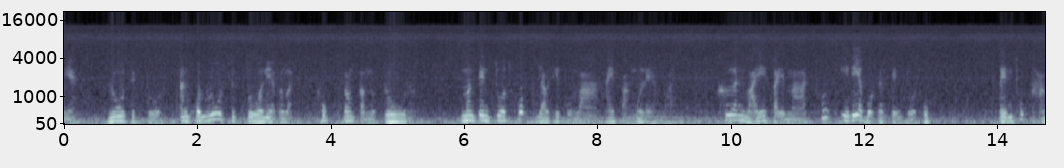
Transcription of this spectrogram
เนี่ย รู้สึกตัว อันความรู้สึกตัวเนี่ยเพราะว่าทุกต้องกำหนดรู้นะมันเป็นตัวทุกอย่างที่ผมว่าให้ฝังเมื่อแรงวันเคลื่อนไหวไปมาทุกอิเดียบทมันเป็นตัวทุกเป็นทุกขัง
